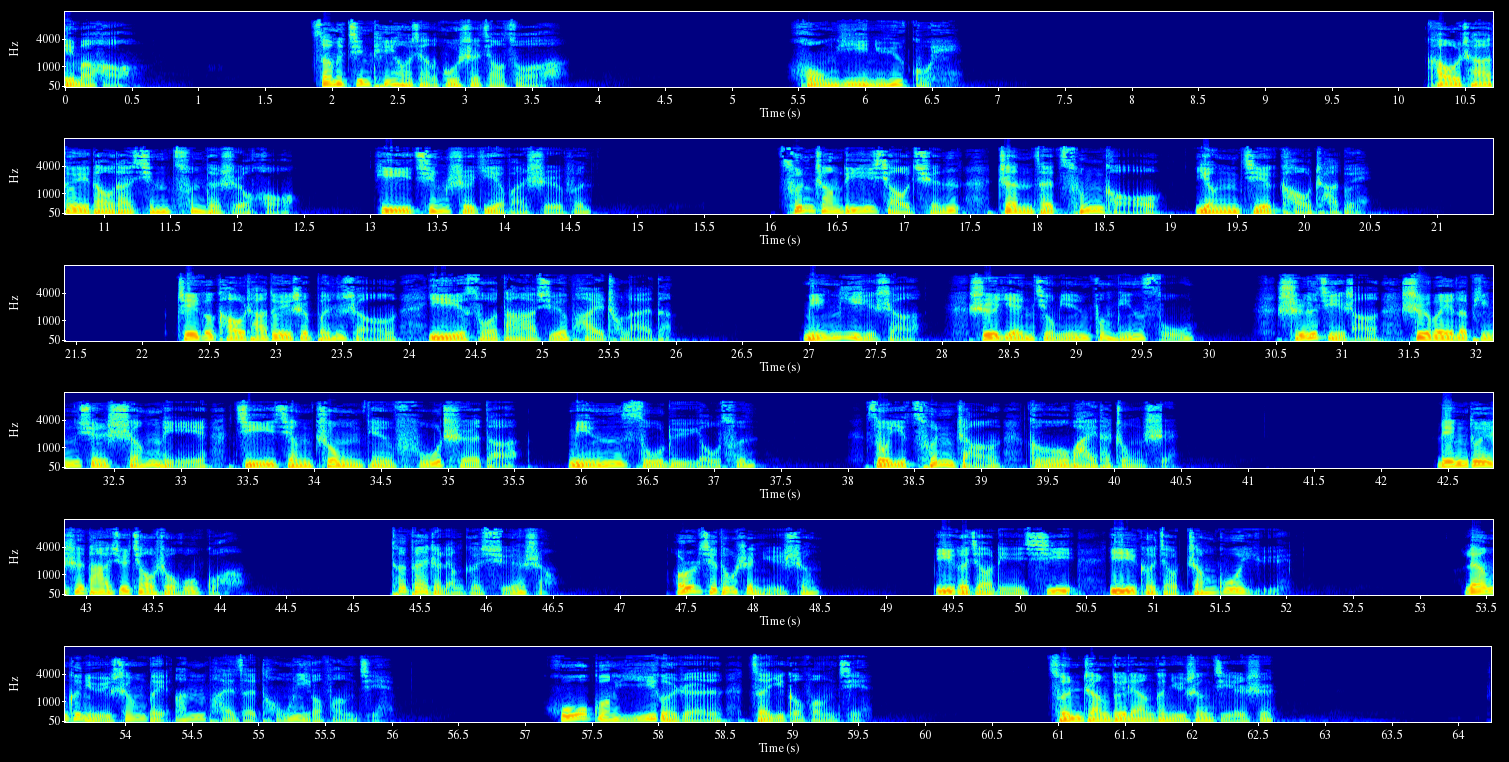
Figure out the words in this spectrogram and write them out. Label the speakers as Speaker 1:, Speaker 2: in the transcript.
Speaker 1: 你们好，咱们今天要讲的故事叫做《红衣女鬼》。考察队到达新村的时候，已经是夜晚时分。村长李小群站在村口迎接考察队。这个考察队是本省一所大学派出来的，名义上。是研究民风民俗，实际上是为了评选省里即将重点扶持的民俗旅游村，所以村长格外的重视。领队是大学教授胡广，他带着两个学生，而且都是女生，一个叫林夕，一个叫张国宇。两个女生被安排在同一个房间。胡光一个人在一个房间。村长对两个女生解释：“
